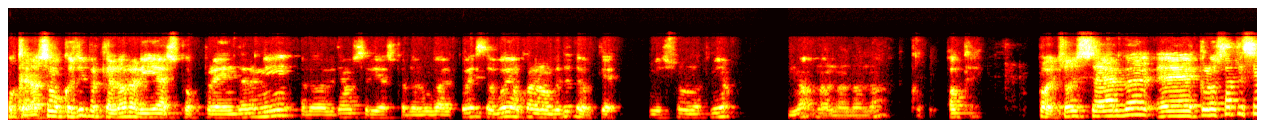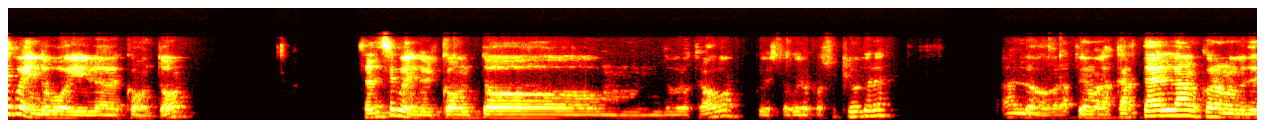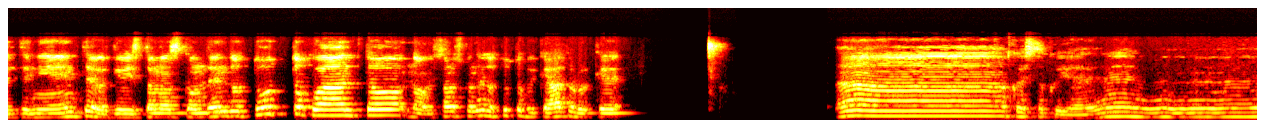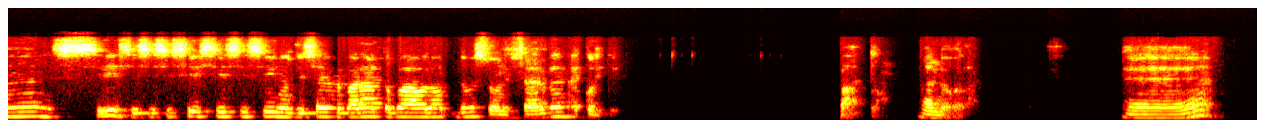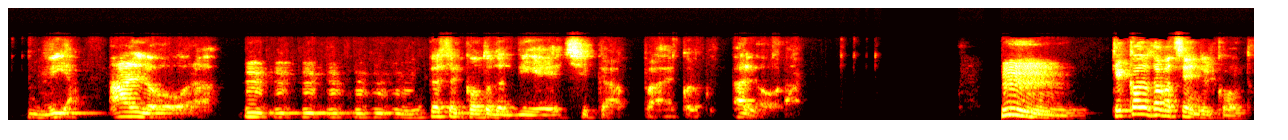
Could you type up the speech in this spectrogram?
Ok, lasciamo così perché allora riesco a prendermi. Allora, vediamo se riesco ad allungare questo. Voi ancora non vedete perché mi sono un attimino... No, no, no, no, no. Ok. Poi c'ho il server. Eh, lo state seguendo voi il conto? State seguendo il conto, mm, dove lo trovo? Questo qui lo posso chiudere. Allora, apriamo la cartella, ancora non vedete niente perché vi sto nascondendo tutto quanto, no, vi sto nascondendo tutto più che altro perché Ah, questo qui è... Sì, sì, sì, sì, sì, sì, sì, sì, non ti sei preparato Paolo. Dove sono i server? Eccoli qui. Fatto. Allora. Eh, via. Allora mm, mm, mm, questo è il conto da 10k eccolo qui allora che cosa sta facendo il conto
